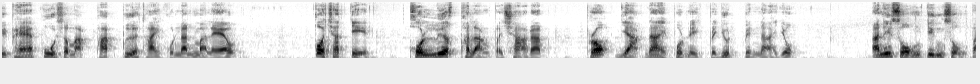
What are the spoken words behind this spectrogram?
ยแพ้ผู้สมัครพักเพื่อไทยคนนั้นมาแล้ว ก็ชัดเจนคนเลือกพลังประชารัฐ เพราะอยากได้พลเอกประยุทธ์เป็นนายกอันนี้สงส์จึงส่งไป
